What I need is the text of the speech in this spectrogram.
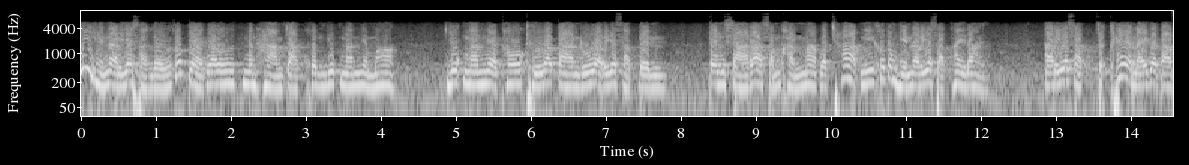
ไม่เห็นอริยสัจเลยก็แปลกว่ามันห่างจากคนยุคนั้นเนี่ยมาก ยุคนั้นเนี่ยเขาถือว่าการรู้อริยสัจเป็น เป็นสาระสำคัญมากว่าชาตินี้เขาต้องเห็นอริยสัจให้ได้ อริยสัจจะแค่ไหนก็ตาม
